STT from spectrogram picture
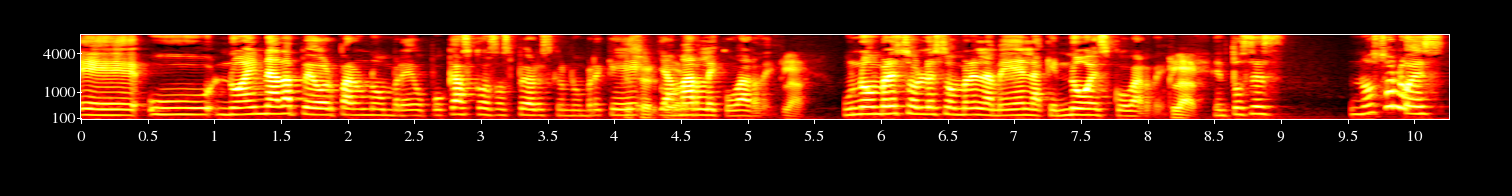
eh, u- no hay nada peor para un hombre, o pocas cosas peores que un hombre Que llamarle cobarde. Claro, Un hombre solo es hombre en la medida en la que no es cobarde. claro. Entonces, no solo es,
